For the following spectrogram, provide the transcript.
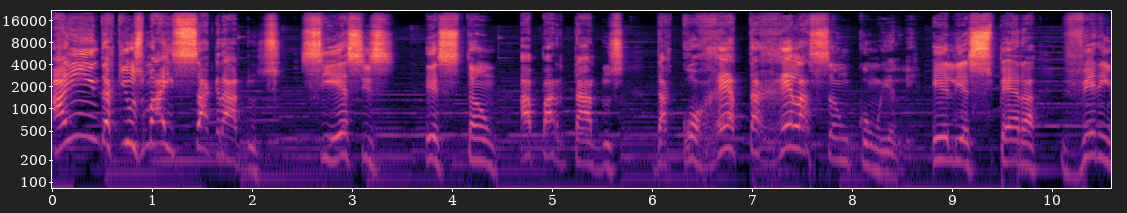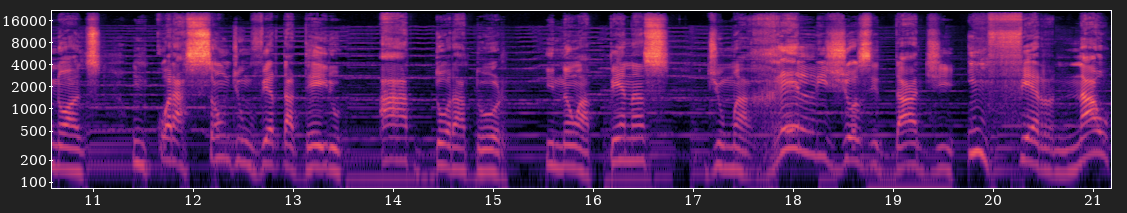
ainda que os mais sagrados, se esses estão apartados da correta relação com Ele. Ele espera ver em nós um coração de um verdadeiro adorador e não apenas de uma religiosidade infernal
